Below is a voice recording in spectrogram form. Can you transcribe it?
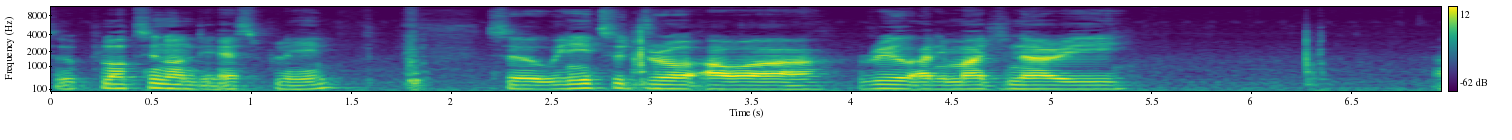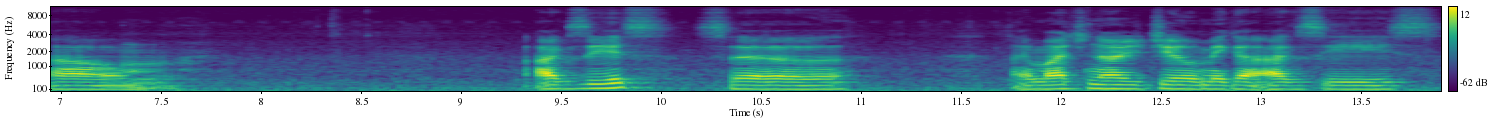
so plotting on the S-plane, so we need to draw our real and imaginary um, axis. So imaginary j omega axis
